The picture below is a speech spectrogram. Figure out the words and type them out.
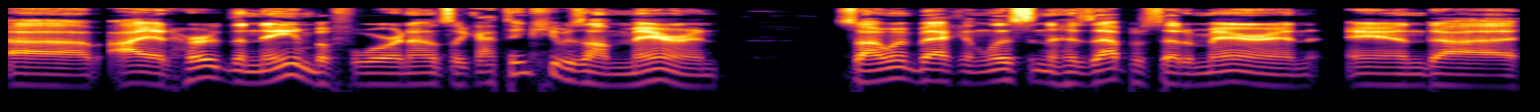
uh, I had heard the name before, and I was like, I think he was on Maron. So I went back and listened to his episode of Maron, and uh,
